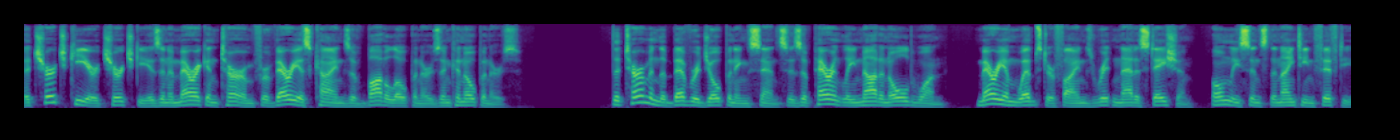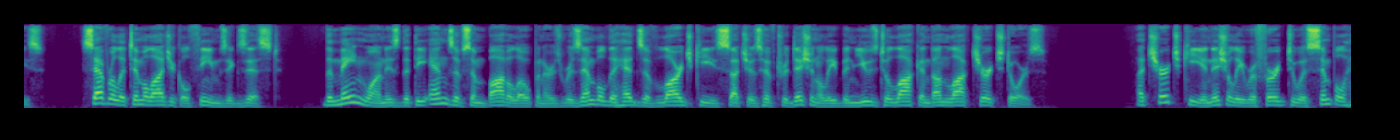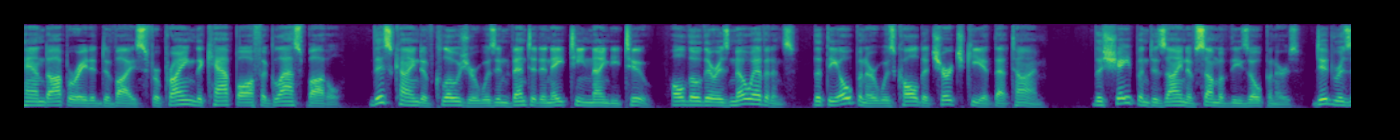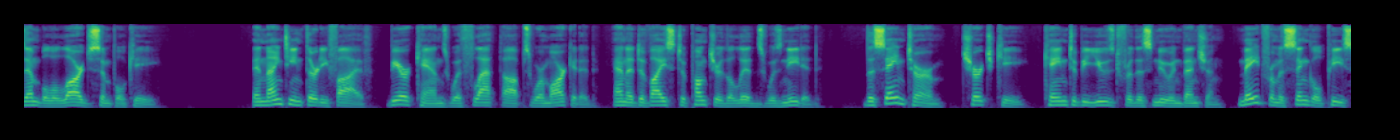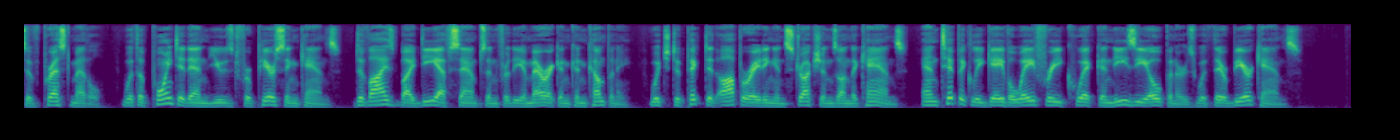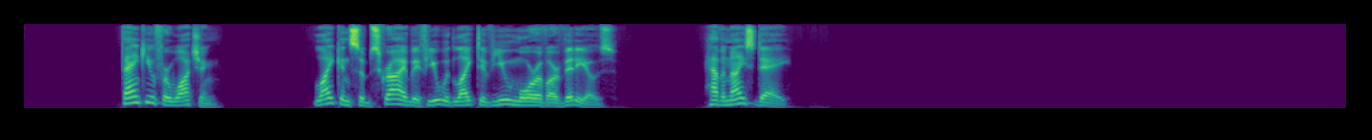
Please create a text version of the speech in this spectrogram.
A church key or churchkey is an American term for various kinds of bottle openers and can openers. The term in the beverage opening sense is apparently not an old one. Merriam-Webster finds written attestation only since the 1950s. Several etymological themes exist. The main one is that the ends of some bottle openers resemble the heads of large keys such as have traditionally been used to lock and unlock church doors. A church key initially referred to a simple hand-operated device for prying the cap off a glass bottle this kind of closure was invented in 1892, although there is no evidence that the opener was called a church key at that time. The shape and design of some of these openers did resemble a large simple key. In 1935, beer cans with flat tops were marketed and a device to puncture the lids was needed. The same term, church key, came to be used for this new invention, made from a single piece of pressed metal with a pointed end used for piercing cans, devised by D.F. Sampson for the American Can Company, which depicted operating instructions on the cans and typically gave away free quick and easy openers with their beer cans. Thank you for watching. Like and subscribe if you would like to view more of our videos. Have a nice day.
